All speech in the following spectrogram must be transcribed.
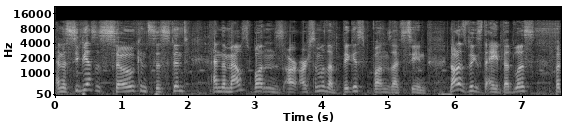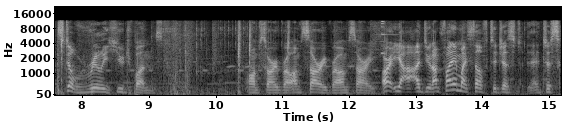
And the CPS is so consistent. And the mouse buttons are, are some of the biggest buttons I've seen. Not as big as the A bedless, but still really huge buttons. Oh, I'm sorry, bro. I'm sorry, bro. I'm sorry. All right, yeah, uh, dude, I'm finding myself to just uh, just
